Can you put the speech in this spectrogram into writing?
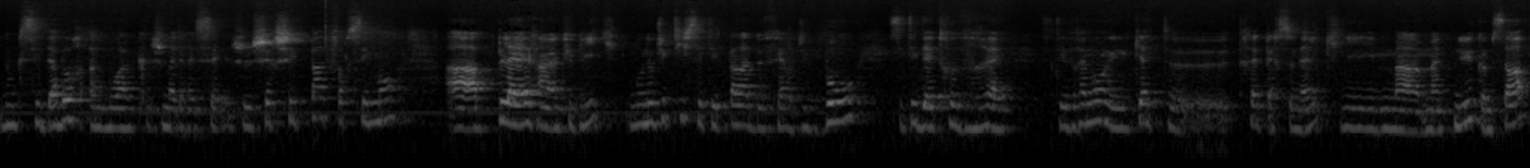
donc c'est d'abord à moi que je m'adressais. Je ne cherchais pas forcément à plaire à un public. Mon objectif, c'était pas de faire du beau, c'était d'être vrai. C'était vraiment une quête euh, très personnelle qui m'a maintenue comme ça,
